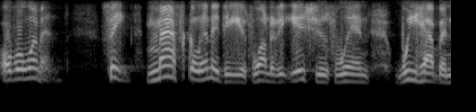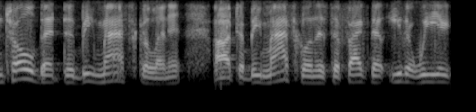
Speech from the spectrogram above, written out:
over women? See, masculinity is one of the issues when we have been told that to be masculine, uh, to be masculine is the fact that either we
